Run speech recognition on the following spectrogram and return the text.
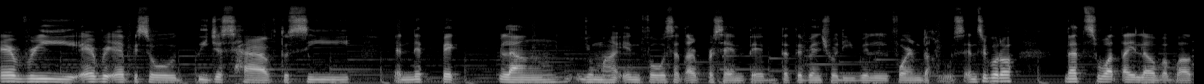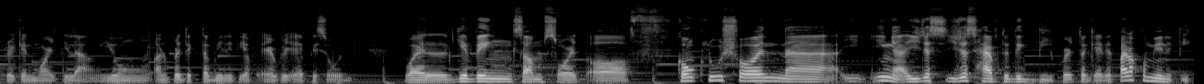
every, every episode, we just have to see and nitpick lang yung mga infos that are presented that eventually will form the clues. And siguro, that's what I love about Rick and Morty lang, yung unpredictability of every episode while giving some sort of conclusion na y- yun nga, you just you just have to dig deeper to get it. Para community.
